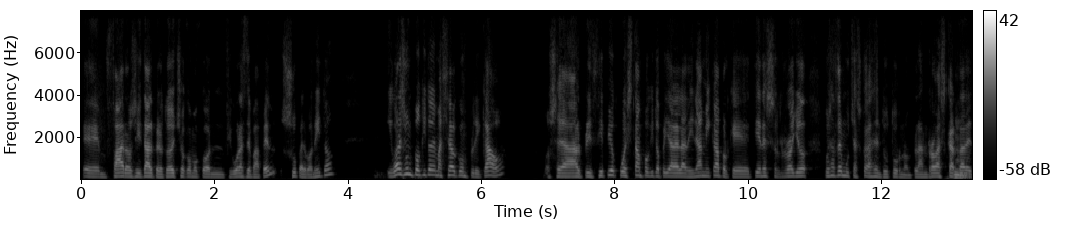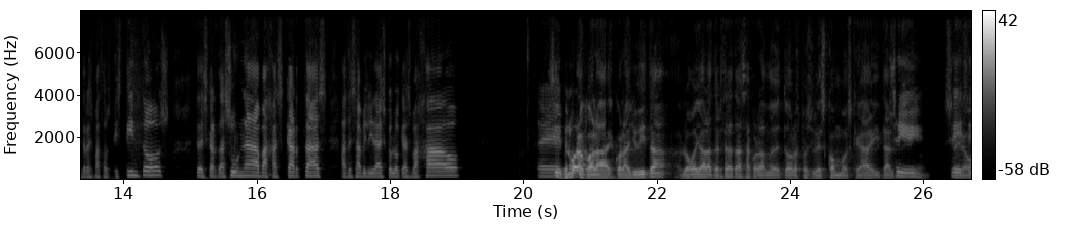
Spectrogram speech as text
em, faros y tal, pero todo hecho como con figuras de papel, súper bonito. Igual es un poquito demasiado complicado, o sea, al principio cuesta un poquito pillarle la dinámica porque tienes el rollo, puedes hacer muchas cosas en tu turno. En plan, robas carta mm. de tres mazos distintos, te descartas una, bajas cartas, haces habilidades con lo que has bajado. Eh, sí, pero bueno, con la, con la ayudita, luego ya la tercera te vas acordando de todos los posibles combos que hay y tal. Sí, sí, sí,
